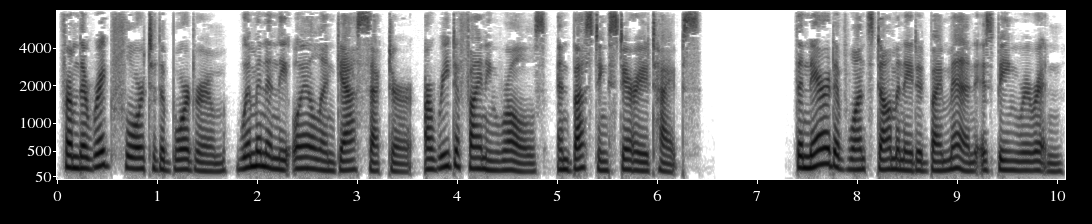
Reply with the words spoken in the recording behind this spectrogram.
From the rig floor to the boardroom, women in the oil and gas sector are redefining roles and busting stereotypes. The narrative once dominated by men is being rewritten.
